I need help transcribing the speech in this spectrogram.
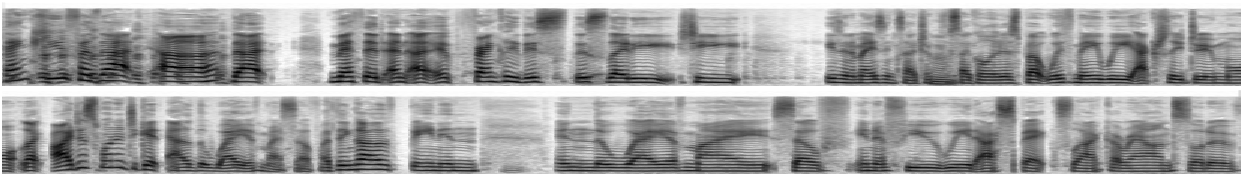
thank you for that uh, that method. And uh, frankly, this this lady, she is an amazing Mm. psychologist. But with me, we actually do more. Like, I just wanted to get out of the way of myself. I think I've been in in the way of myself in a few weird aspects, like around sort of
